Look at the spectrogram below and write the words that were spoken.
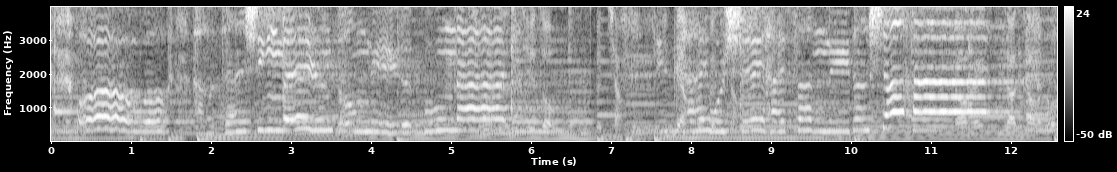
待。哦，好担心没人懂你的无奈。节奏跟强度、离音量开我，谁还把你当小孩？大家听到了，转哦，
